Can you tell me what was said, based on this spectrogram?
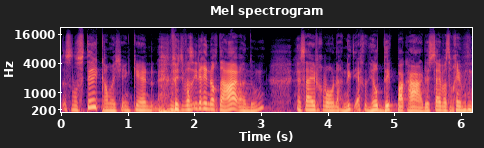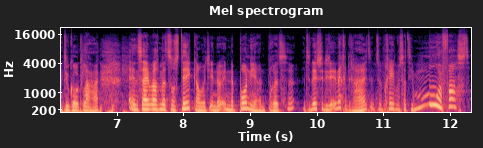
zo'n steekkammetje een keer. Weet je, was iedereen nog de haar aan het doen. En zij heeft gewoon nou, niet echt een heel dik pak haar. Dus zij was op een gegeven moment natuurlijk al klaar. En zij was met zo'n steekkammetje in de, in de pony aan het prutsen. En toen heeft ze die erin gedraaid. En toen op een gegeven moment zat hij moer vast.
